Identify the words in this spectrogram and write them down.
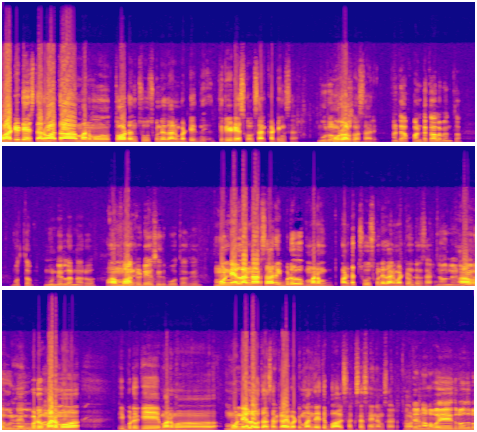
ఫార్టీ డేస్ తర్వాత మనము తోటను చూసుకునే దాన్ని బట్టి త్రీ డేస్కి ఒకసారి కటింగ్ సార్. మూడు రోజులకి ఒకసారి. అంటే పంట కాలం ఎంత? మొత్తం మూడు నెలలు అన్నారు. ఫార్టీ డేస్ ఇది పోతుంది. మూడు నెలలు అన్నారు సార్. ఇప్పుడు మనం పంట చూసుకునే దాన్ని బట్టి ఉంటుంది సార్. ఇప్పుడు మనము ఇప్పుడుకి మనము మూడు నెలలు అవుతాం సార్ కాబట్టి మంది అయితే బాగా సక్సెస్ అయినాం సార్. అంటే నలభై ఐదు రోజులు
